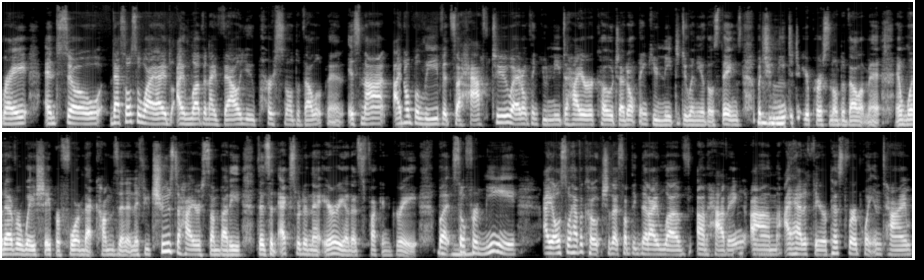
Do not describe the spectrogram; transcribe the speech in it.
Right. And so that's also why I, I love and I value personal development. It's not, I don't believe it's a have to. I don't think you need to hire a coach. I don't think you need to do any of those things, but Mhm. you need to do your personal development in whatever way, shape, or form that comes in. And if you choose to hire somebody that's an expert in that area, that's fucking great. But so Mhm. for me, I also have a coach, so that's something that I love um, having. Um, I had a therapist for a point in time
